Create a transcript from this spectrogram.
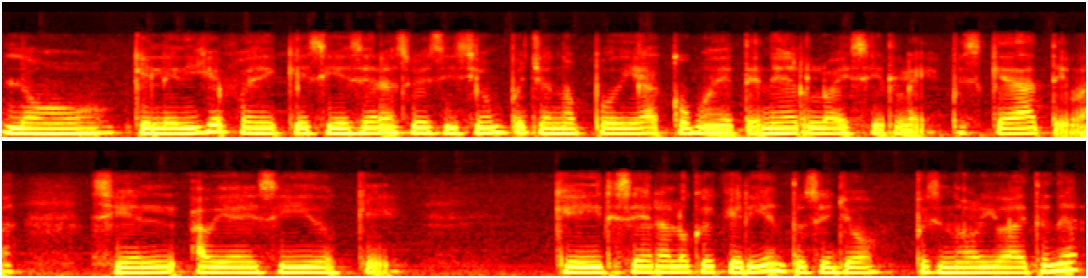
lo que le dije fue que si esa era su decisión, pues yo no podía como detenerlo a decirle, pues quédate, va. Si él había decidido que, que irse era lo que quería, entonces yo pues no lo iba a detener.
